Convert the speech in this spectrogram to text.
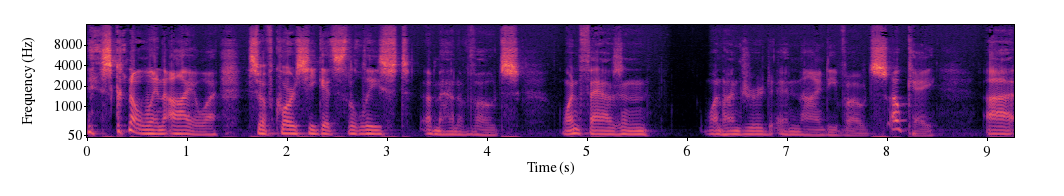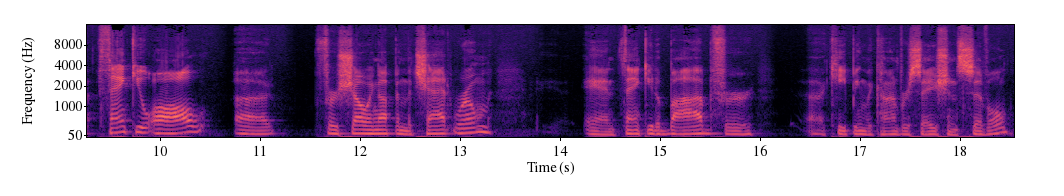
is going to win Iowa. So of course he gets the least amount of votes, one thousand one hundred and ninety votes. Okay, uh, thank you all uh, for showing up in the chat room, and thank you to Bob for uh, keeping the conversation civil.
